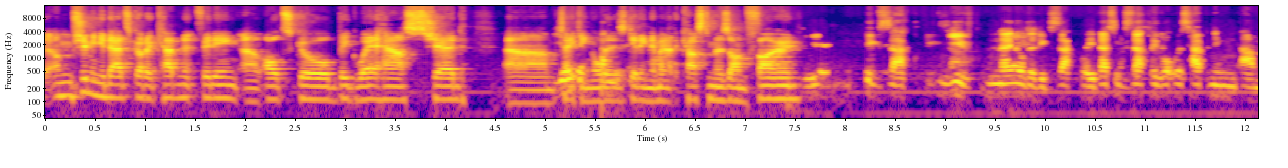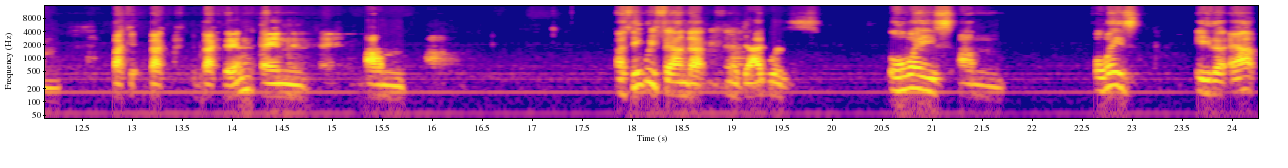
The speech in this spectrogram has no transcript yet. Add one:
I'm assuming your dad's got a cabinet fitting, um, old school, big warehouse shed, um, Yeah. taking orders, getting them out to customers on phone. Yeah, exactly. You've nailed it exactly. That's exactly what was happening um, back at, back back then, and um, I think we found that my dad was always um, always either out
